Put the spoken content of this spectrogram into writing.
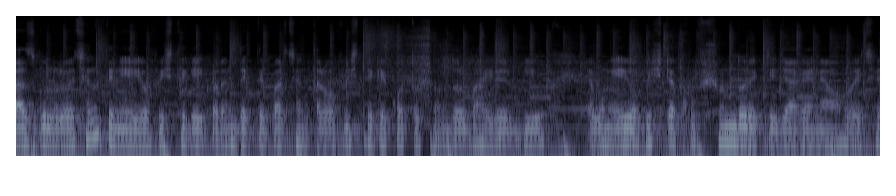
কাজগুলো রয়েছেন তিনি এই অফিস থেকেই করেন। দেখতে পাচ্ছেন তার অফিস থেকে কত সুন্দর বাইরের ভিউ এবং এই অফিসটা খুব সুন্দর একটি জায়গায় নেওয়া হয়েছে,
